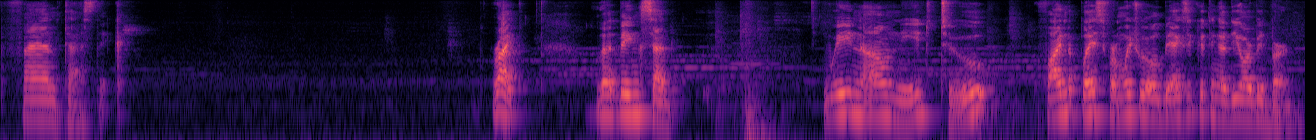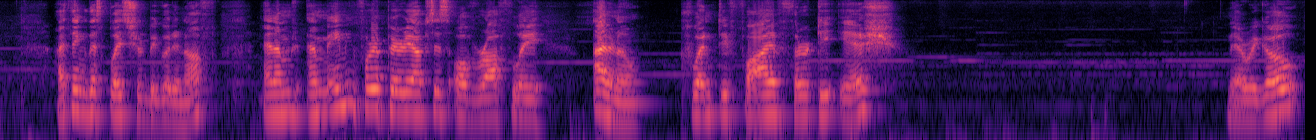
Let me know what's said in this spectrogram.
Fantastic. Right. That being said, we now need to find a place from which we will be executing a deorbit burn. I think this place should be good enough. And I'm, I'm aiming for a periapsis of roughly, I don't know, 25, 30-ish. There we go.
